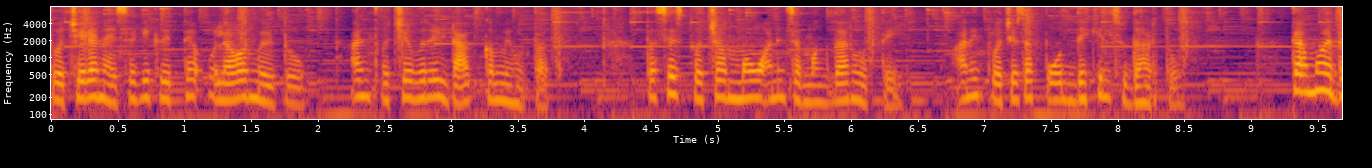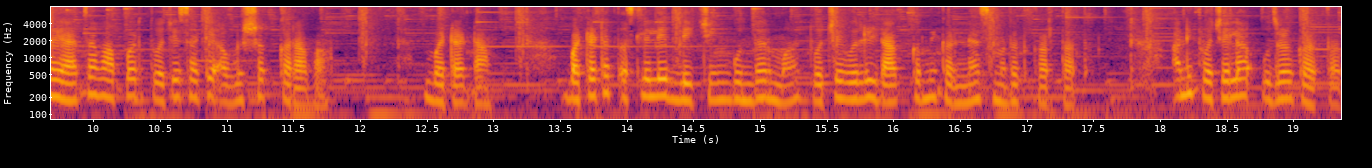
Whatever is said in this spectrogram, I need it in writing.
त्वचेला नैसर्गिकरित्या ओलावा मिळतो आणि त्वचेवरील डाग कमी होतात. तसेच त्वचा मऊ आणि चमकदार होते आणि त्वचेचा पोत देखील सुधारतो. त्यामुळे दह्याचा वापर त्वचेसाठी आवश्यक करावा. बटाटा. बटाट्यात असलेले ब्लिचिंग गुणधर्म त्वचेवरील डाग कमी करण्यास मदत करतात आणि त्वचेला उजळ करतात.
